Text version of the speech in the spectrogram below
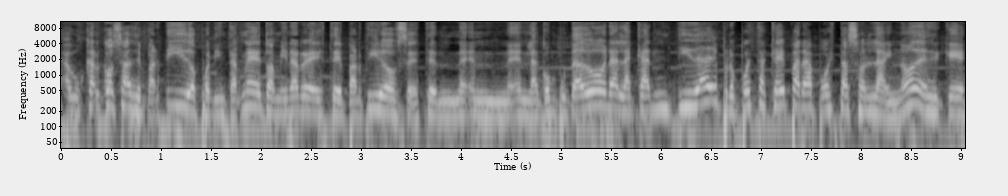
a buscar cosas de partidos por internet o a mirar este, partidos este, en, la computadora, la cantidad de propuestas que hay para apuestas online, ¿no? Desde que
